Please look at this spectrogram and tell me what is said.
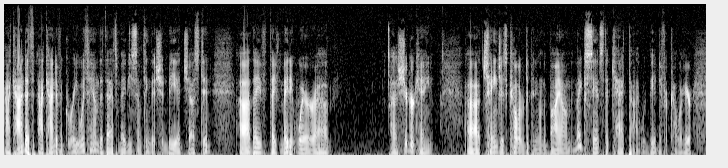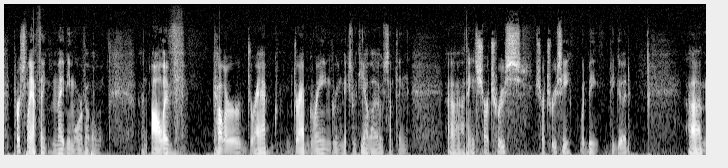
I kind of I kind of agree with him that that's maybe something that should be adjusted. Uh, they've they've made it where uh, uh, sugarcane uh, changes color depending on the biome. It makes sense that cacti would be a different color here. Personally, I think maybe more of a little an olive color, drab drab green, green mixed with yellow, something. Uh, I think it's chartreuse, chartreusey would be be good. Um,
